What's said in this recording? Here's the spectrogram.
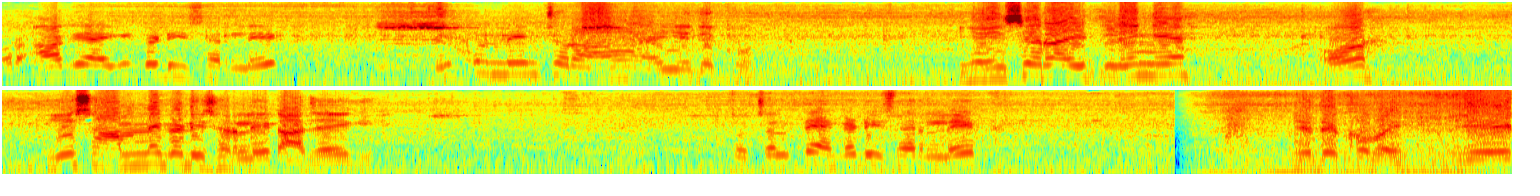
और आगे आएगी गढ़ीसर लेक। बिल्कुल मेन चौराहा है ये देखो। यहीं से राइट लेंगे और ये सामने गढ़ीसर लेक आ जाएगी। तो चलते हैं गढ़ीसर लेक। ये देखो भाई, ये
